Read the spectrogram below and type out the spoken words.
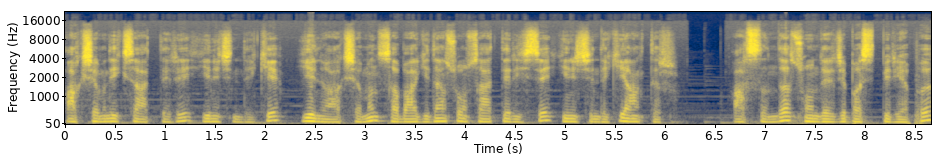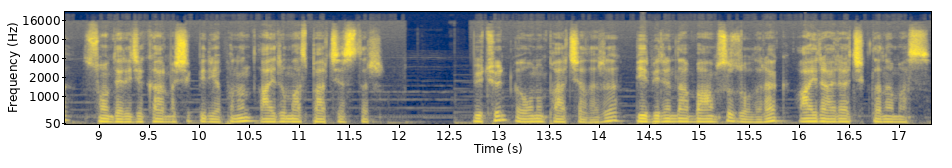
Akşamın ilk saatleri yin içindeki, yin ve akşamın sabaha giden son saatleri ise yin içindeki yangdır. Aslında son derece basit bir yapı, son derece karmaşık bir yapının ayrılmaz parçasıdır. Bütün ve onun parçaları birbirinden bağımsız olarak ayrı ayrı açıklanamaz.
